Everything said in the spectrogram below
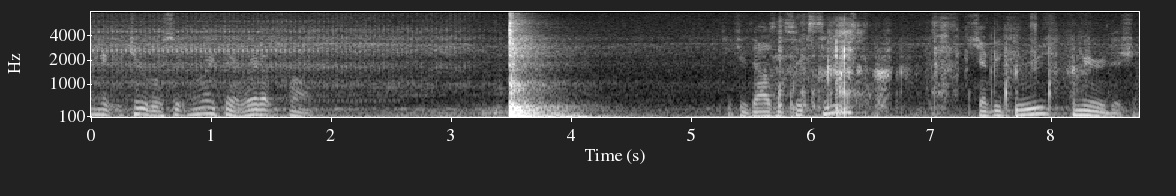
And you got your turbo sitting right there, right up front. 2016 Chevy Cruze Premier Edition.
